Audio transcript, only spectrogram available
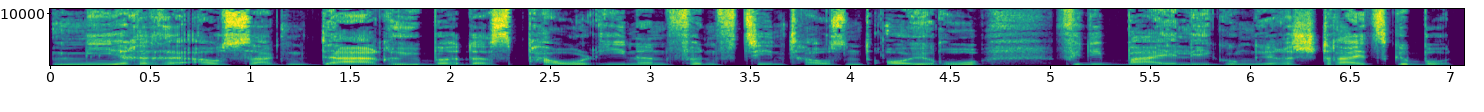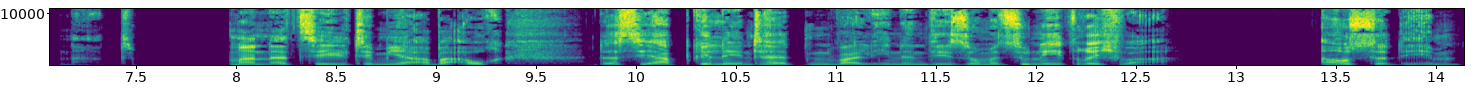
mehrere Aussagen darüber, dass Paul Ihnen 15.000 Euro für die Beilegung Ihres Streits geboten hat. Man erzählte mir aber auch, dass sie abgelehnt hätten, weil ihnen die Summe zu niedrig war. Außerdem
